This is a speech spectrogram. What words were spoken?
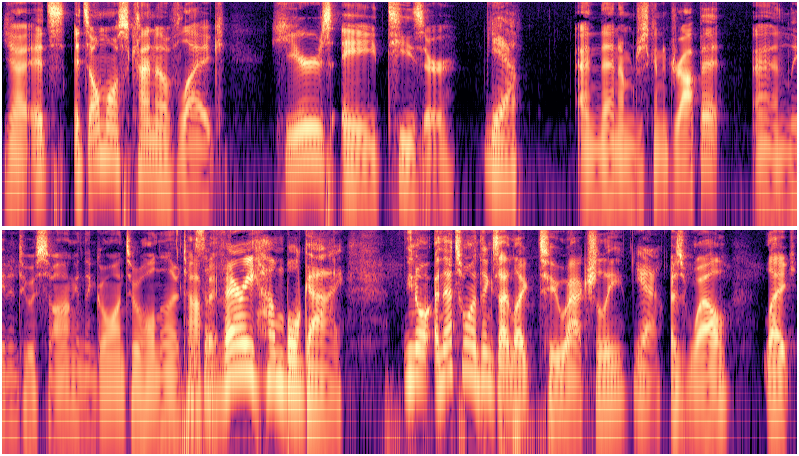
Yeah, it's it's almost kind of like here's a teaser Yeah, and then I'm just gonna drop it and lead into a song and then go on to a whole nother topic. he's a very humble guy. you know, and that's one of the things I like too, actually. Yeah, as well. Like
